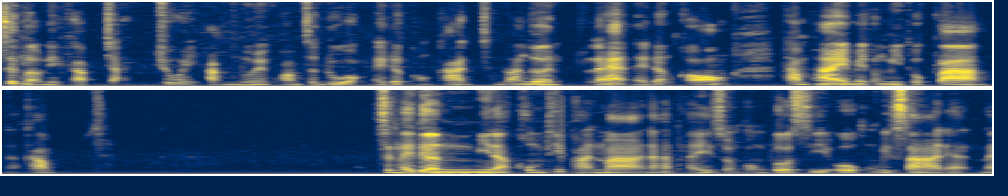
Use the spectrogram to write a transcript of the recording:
ซึ่งเหล่านี้ครับจะช่วยอำนวยความสะดวกในเรื่องของการชำระเงิน และในเรื่องของทำให้ไม่ต้องมีตัวกลางนะครับซึ่งในเดือนมีนาคมที่ผ่านมานะในส่วนของตัว CEO ของวิซ่าเนี่ยใน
